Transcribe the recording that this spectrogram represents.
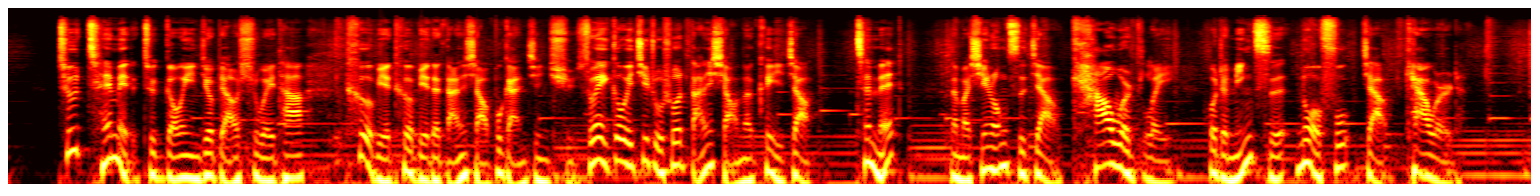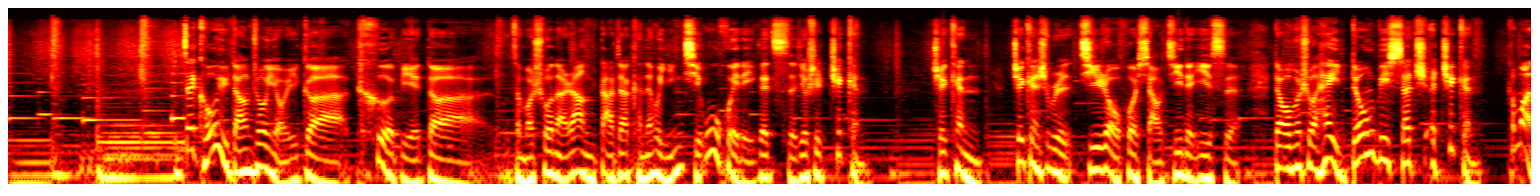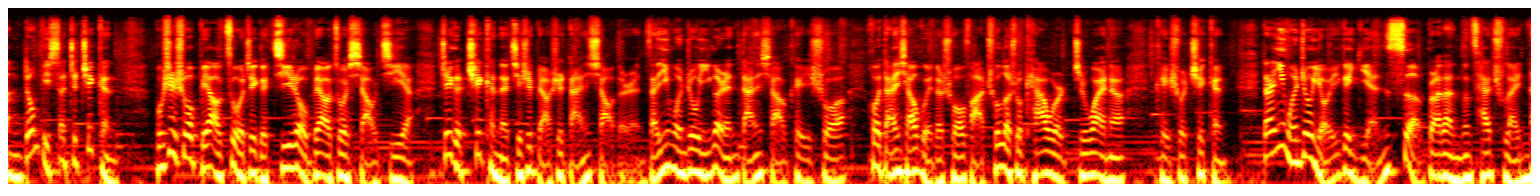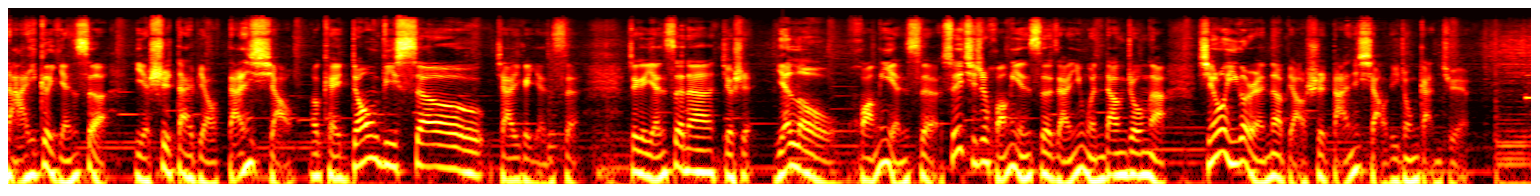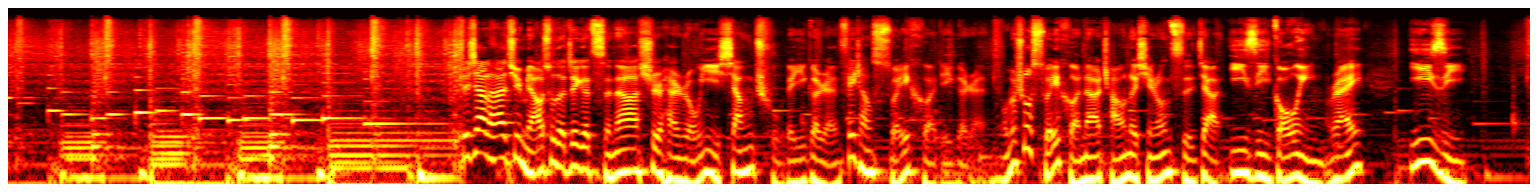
Too timid to go in 就表示为他特别特别的胆小，不敢进去。所以各位记住，说胆小呢可以叫 timid，那么形容词叫 cowardly，或者名词懦夫叫 coward。在口语当中有一个特别的，怎么说呢？让大家可能会引起误会的一个词就是 chicken。chicken，chicken 是不是鸡肉或小鸡的意思？但我们说，Hey，don't be such a chicken。Come on, don't be such a chicken。不是说不要做这个鸡肉，不要做小鸡啊。这个 chicken 呢，其实表示胆小的人。在英文中，一个人胆小可以说或胆小鬼的说法，除了说 coward 之外呢，可以说 chicken。但英文中有一个颜色，不知道大家能猜出来哪一个颜色也是代表胆小。OK，don't be so 加一个颜色，这个颜色呢就是 yellow。黄颜色，所以其实黄颜色在英文当中呢，形容一个人呢，表示胆小的一种感觉。接下来他去描述的这个词呢，是很容易相处的一个人，非常随和的一个人。我们说随和呢，常用的形容词叫 easy going，right？easy。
